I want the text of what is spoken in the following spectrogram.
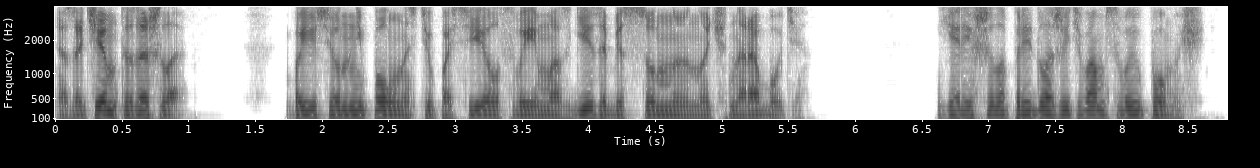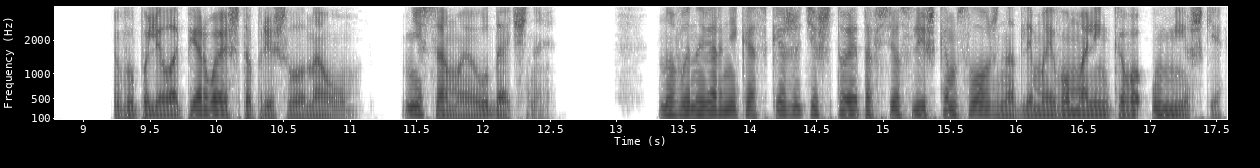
«А зачем ты зашла?» Боюсь, он не полностью посеял свои мозги за бессонную ночь на работе. «Я решила предложить вам свою помощь», Выпалило первое, что пришло на ум. Не самое удачное. Но вы наверняка скажете, что это все слишком сложно для моего маленького умишки,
